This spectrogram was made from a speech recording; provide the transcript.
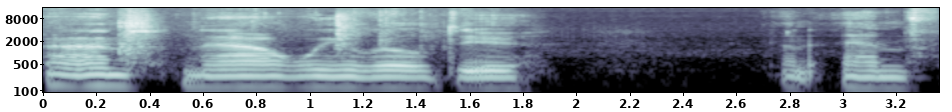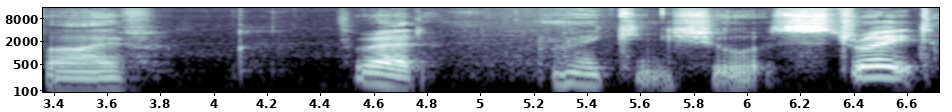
and now we will do an M5 thread making sure it's straight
